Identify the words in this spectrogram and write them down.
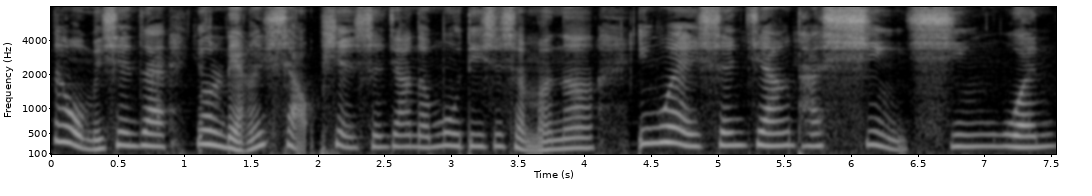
那我们现在用两小片生姜的目的是什么呢？因为生姜它性辛温，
